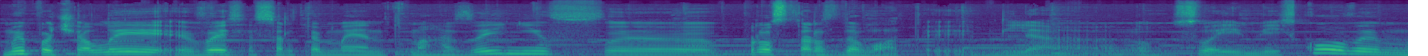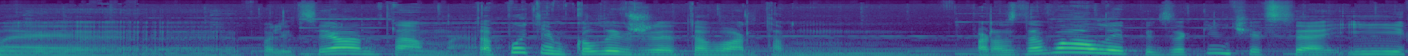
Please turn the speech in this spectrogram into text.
Ми почали весь асортимент магазинів е, просто роздавати для ну, своїм військовим, е, поліціянтам. А потім, коли вже товар там пороздавали, підзакінчився і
